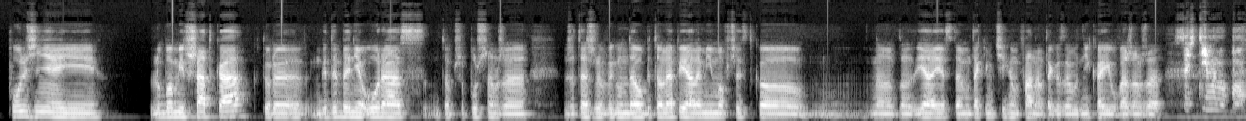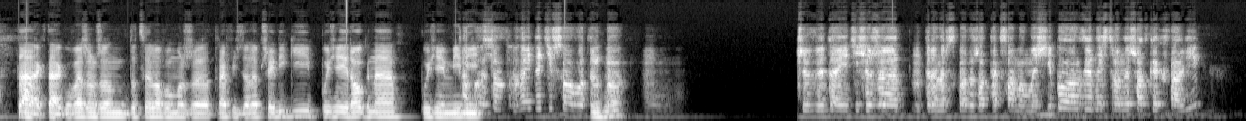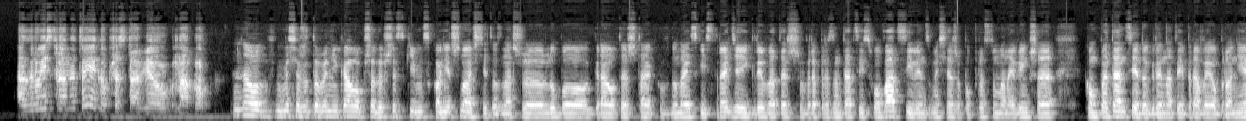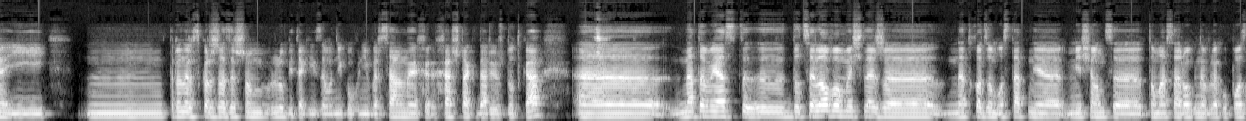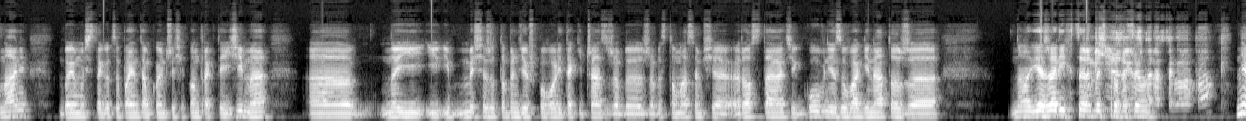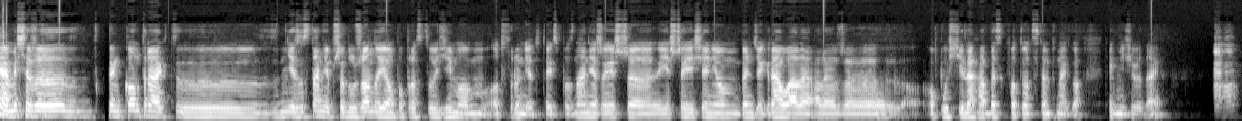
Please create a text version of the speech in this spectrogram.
Później Lubomir Szatka, który gdyby nie uraz, to przypuszczam, że, że też wyglądałoby to lepiej, ale mimo wszystko no, no, ja jestem takim cichym fanem tego zawodnika i uważam, że Jesteś Team Lubo. tak, tak, uważam, że on docelowo może trafić do lepszej ligi, później Rogne, później To, Milic. to wejdę ci w słowo tylko. Mhm. Czy wydaje ci się, że trener składa tak samo myśli? Bo on z jednej strony szatkę chwali, a z drugiej strony to jego przestawiał na bok. No, myślę, że to wynikało przede wszystkim z konieczności, to znaczy Lubo grał też tak w Dunajskiej Stredzie i grywa też w reprezentacji Słowacji, więc myślę, że po prostu ma największe kompetencje do gry na tej prawej obronie i Mm, trener Skorża zresztą lubi takich zawodników uniwersalnych, hashtag Dariusz Dudka. E, natomiast e, docelowo myślę, że nadchodzą ostatnie miesiące Tomasa Rogne w Lechu Poznań, bo jemu z tego co pamiętam kończy się kontrakt tej zimy. E, no i, i, i, myślę, że to będzie już powoli taki czas, żeby, żeby z Tomasem się rozstać, głównie z uwagi na to, że no jeżeli chcesz A być myślisz, Nie, myślę, że ten kontrakt y, nie zostanie przedłużony i on po prostu zimą odfrunie tutaj z Poznania, że jeszcze, jeszcze jesienią będzie grał, ale, ale że opuści Lecha bez kwoty odstępnego. Tak mi się wydaje. Mhm.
